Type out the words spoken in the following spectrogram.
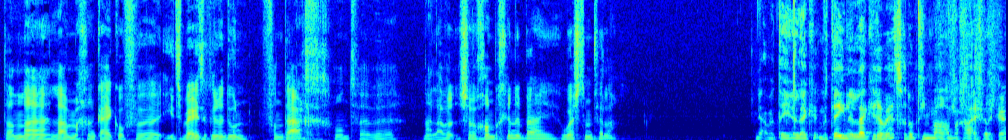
dan eh, laten we maar gaan kijken of we iets beter kunnen doen vandaag. Want we hebben... Nou, laten we, zullen we gewoon beginnen bij West Ham Villa? Ja, meteen een, lekker, meteen een lekkere wedstrijd op die maandag eigenlijk, hè?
